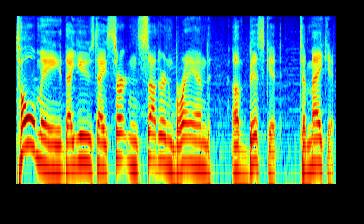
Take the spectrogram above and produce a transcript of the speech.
told me they used a certain southern brand of biscuit to make it.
